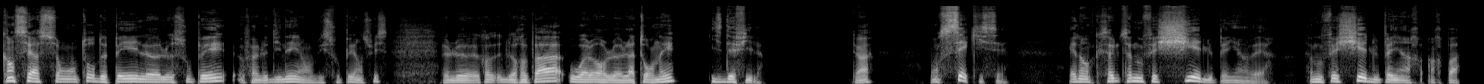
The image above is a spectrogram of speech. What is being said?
quand c'est à son tour de payer le, souper, enfin le dîner, on dit souper en Suisse, le, repas ou alors la tournée, il se défile. Tu vois? On sait qui c'est. Et donc, ça, ça, nous fait chier de lui payer un verre. Ça nous fait chier de lui payer un, repas.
